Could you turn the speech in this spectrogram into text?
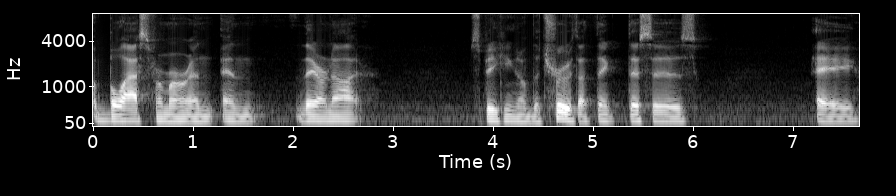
a blasphemer and and they are not speaking of the truth. I think this is a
